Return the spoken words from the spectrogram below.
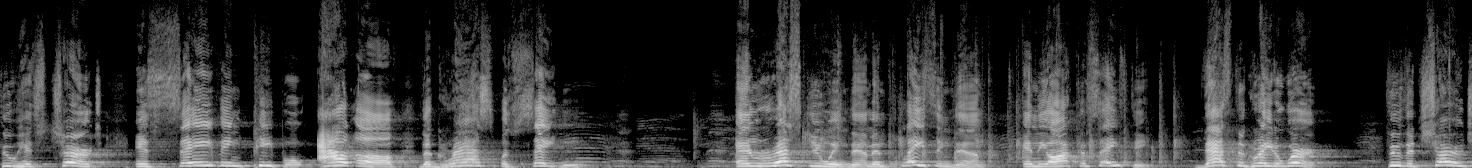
through his church is saving people out of the grasp of Satan and rescuing them and placing them in the ark of safety. That's the greater work. Through the church,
